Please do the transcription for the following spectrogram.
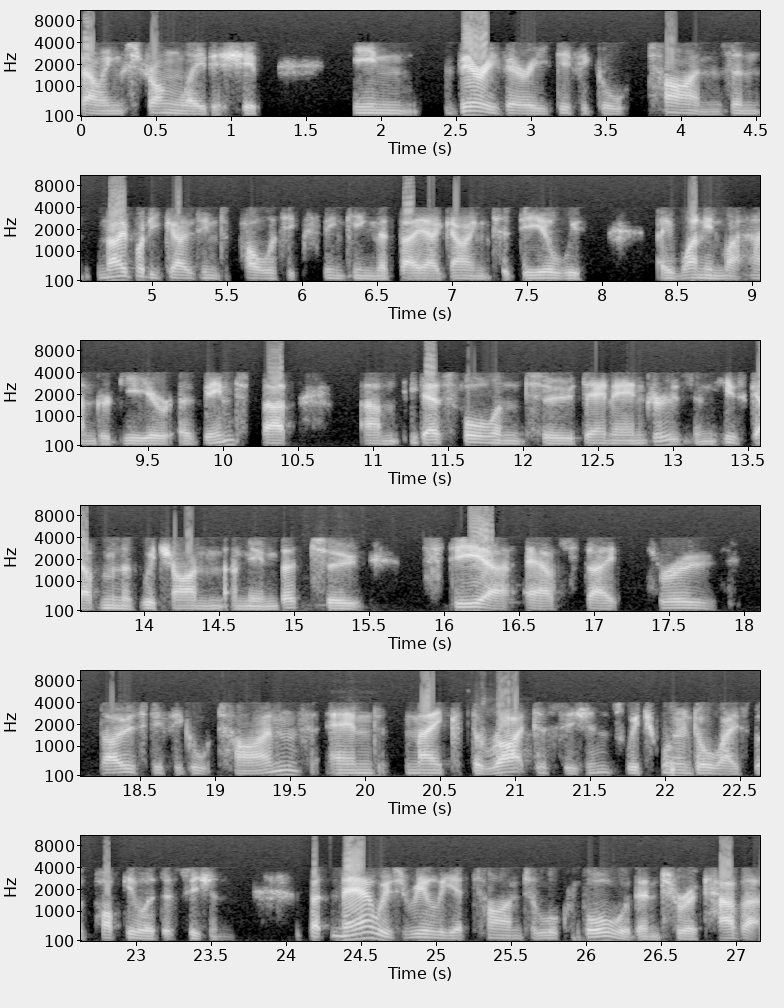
showing strong leadership in very, very difficult times. And nobody goes into politics thinking that they are going to deal with a one in 100 year event, but um, it has fallen to Dan Andrews and his government, of which I'm a member, to steer our state through those difficult times and make the right decisions, which weren't always the popular decisions. But now is really a time to look forward and to recover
